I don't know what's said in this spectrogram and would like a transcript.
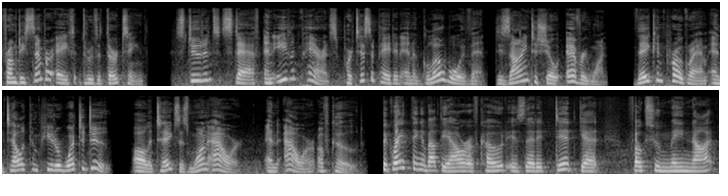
From December 8th through the 13th, students, staff, and even parents participated in a global event designed to show everyone they can program and tell a computer what to do. All it takes is one hour, an hour of code. The great thing about the hour of code is that it did get folks who may not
